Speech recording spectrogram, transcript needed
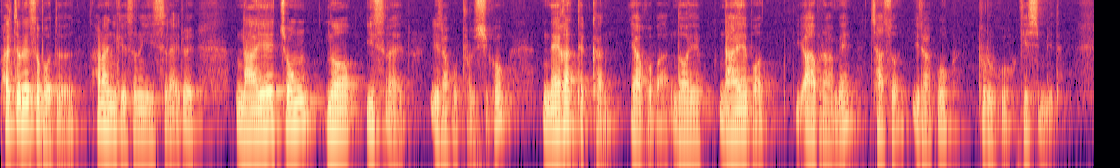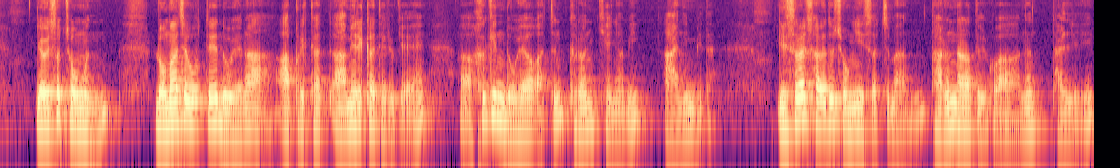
8절에서 보듯 하나님께서는 이스라엘을 나의 종 너 이스라엘이라고 부르시고 내가 택한 야곱아 너의 나의 벗 아브라함의 자손이라고 부르고 계십니다. 여기서 종은 로마 제국 때 노예나 아프리카 아메리카 대륙의 어, 흑인 노예와 같은 그런 개념이 아닙니다. 이스라엘 사회도 종이 있었지만 다른 나라들과는 달리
